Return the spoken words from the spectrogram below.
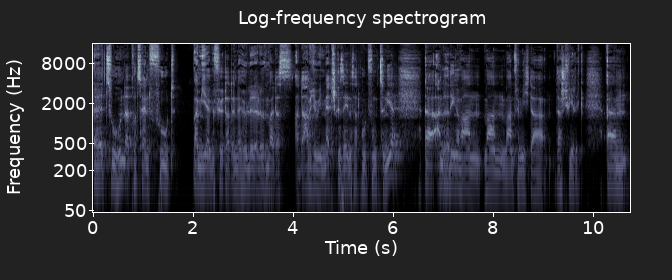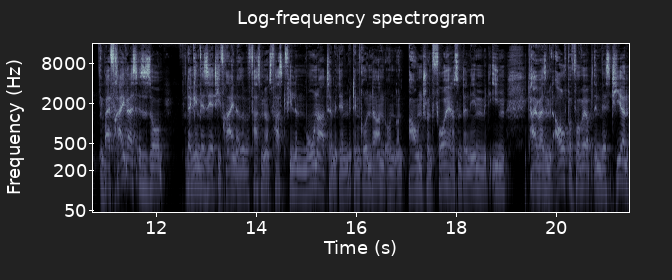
äh, zu 100% Food bei mir geführt hat in der Höhle der Löwen, weil das, da habe ich irgendwie ein Match gesehen, das hat gut funktioniert. Äh, andere Dinge waren, waren, waren für mich da, da schwierig. Ähm, bei Freigeist ist es so, da gehen wir sehr tief rein. Also befassen wir uns fast viele Monate mit dem, mit dem Gründer und, und, und bauen schon vorher das Unternehmen mit ihm teilweise mit auf, bevor wir überhaupt investieren.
